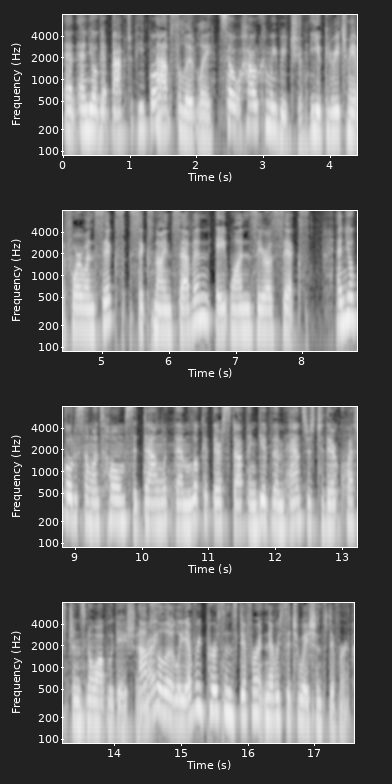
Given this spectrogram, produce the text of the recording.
and, and you'll get back to people. Absolutely. So how can we reach you? You can reach me at 416 697 8106 and you'll go to someone's home, sit down with them, look at their stuff, and give them answers to their questions, no obligation. Absolutely. Right? Every person's different and every situation's different.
